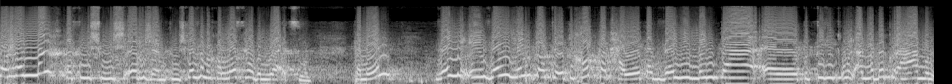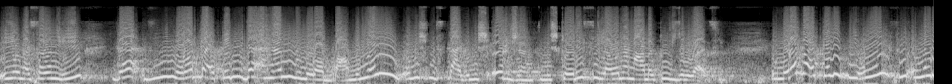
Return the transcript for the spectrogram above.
مهمة بس مش مش ارجنت مش لازم أخلصها دلوقتي. تمام؟ زي إيه؟ زي اللي أنت تخطط حياتك زي اللي أنت آه تبتدي تقول أنا بكرة هعمل إيه وهسوي إيه. ده دي المربع التاني ده أهم مربع. مهم ومش مستعجل مش urgent مش كارثي لو أنا ما عملتوش دلوقتي. المربع التالت بيقول في أمور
